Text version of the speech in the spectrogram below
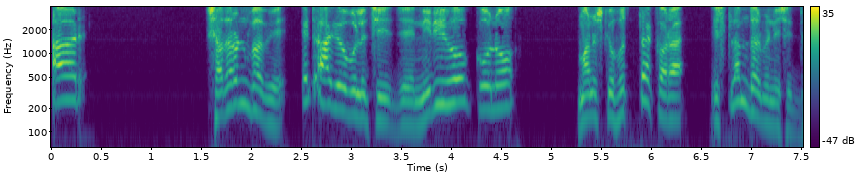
আর সাধারণভাবে এটা আগেও বলেছি যে নিরীহ কোনো মানুষকে হত্যা করা ইসলাম ধর্মে নিষিদ্ধ।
